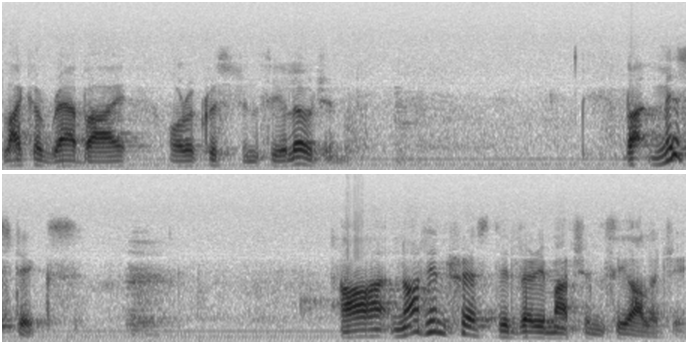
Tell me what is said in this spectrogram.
like a rabbi or a Christian theologian. But mystics are not interested very much in theology.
